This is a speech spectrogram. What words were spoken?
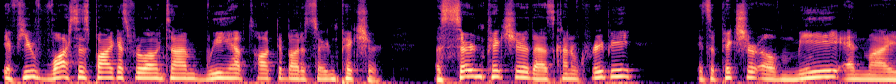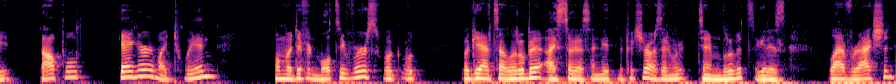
if you've watched this podcast for a long time we have talked about a certain picture a certain picture that's kind of creepy. It's a picture of me and my doppelganger, my twin, from a different multiverse. We'll, we'll, we'll get into that a little bit. I still gotta send Nathan the picture. I'll send it to him a little bit to get his live reaction.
